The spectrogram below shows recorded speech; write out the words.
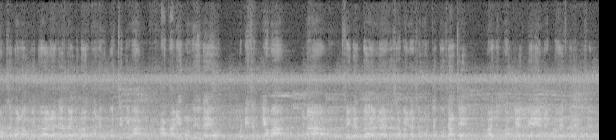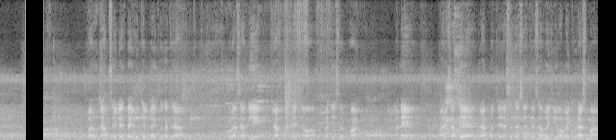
લોકસભાના ઉમેદવાર રાજેશભાઈ ચુડાસમાની ઉપસ્થિતિમાં આ કાર્યક્રમ યોજાયો. મોટી સંખ્યામાં એના શૈલેષભાઈ અને દશાભાઈના સમર્થકો સાથે મારું નામ શૈલેષભાઈ વિઠ્ઠલભાઈ કગતરા ખોરાસાગી ગ્રામ પંચાયતનો માજી સરપંચ અને મારી સાથે ગ્રામ પંચાયતના સદસ્ય જસાભાઈ જીવાભાઈ ચુડાસમા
